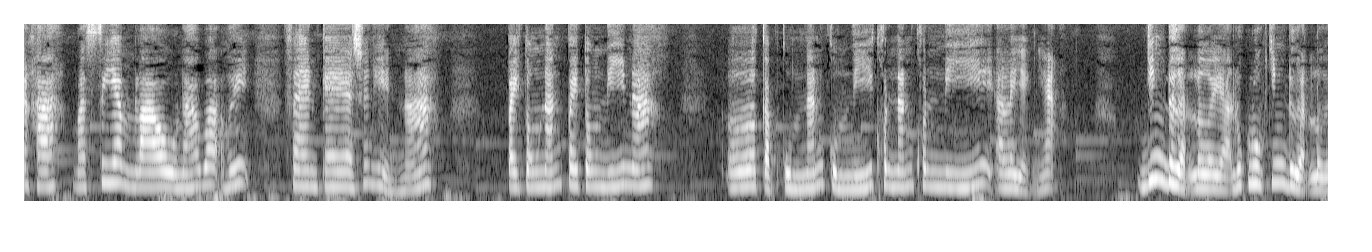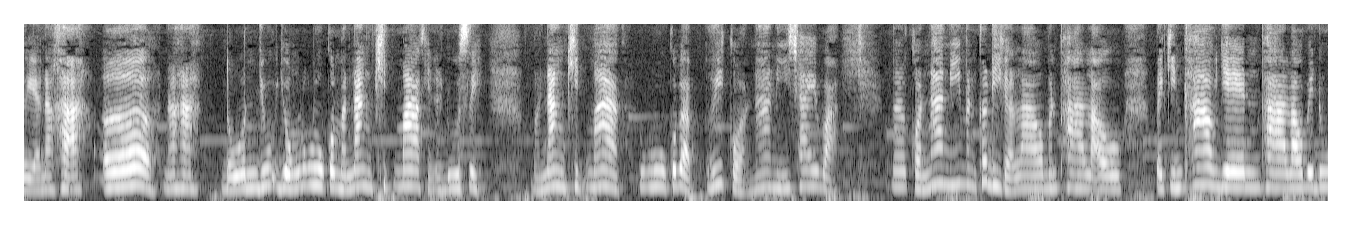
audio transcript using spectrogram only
นะคะ มาเสี่ยมเรานะว่าเฮ้ยแฟนแกฉันเห็นนะ ไปตรงนั้นไปตรงนี้นะ เออกับกลุ่มนั้นกลุ่มนี้คนนั้นคนนี้อะไรอย่างเงี้ยยิ่งเดือดเลยอะลูกๆยิ่งเดือดเลยอะนะคะ เออนะคะ โดนยุยงลูกๆก็มานั่งคิดมากเห็นนะดูสิ มานั่งคิดมาก ลูกๆก็แบบเฮ้ยก่อนหน้านี้ใช่ว่ะ ก่อนหน้านี้มันก็ดีกับเรา มันพาเราไปกินข้าวเย็น พาเราไปดู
